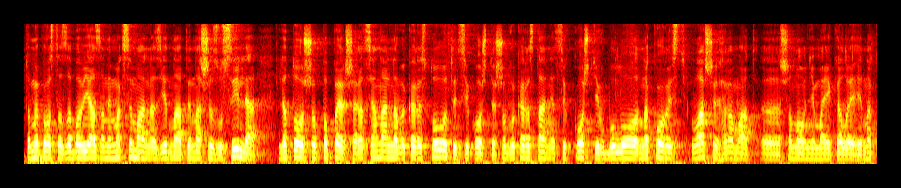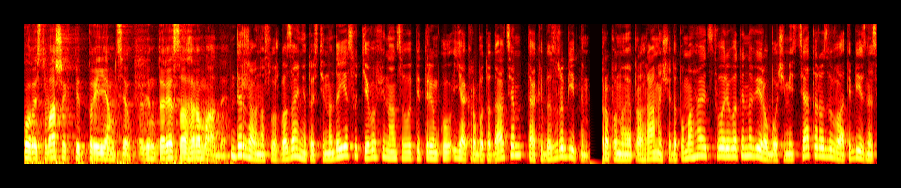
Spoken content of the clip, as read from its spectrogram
то ми просто зобов'язані максимально з'єднати наші зусилля для того, щоб, по-перше, раціонально використовувати ці кошти, щоб використання цих коштів було на користь ваших громад, е, шановні мої колеги, на користь ваших підприємців в інтересах громади. Державна служба зайнятості надає суттєву фінансову підтримку як роботодавцям, так і безробітним. Пропонує програми, що допомагають створювати нові робочі місця та розвивати бізнес.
